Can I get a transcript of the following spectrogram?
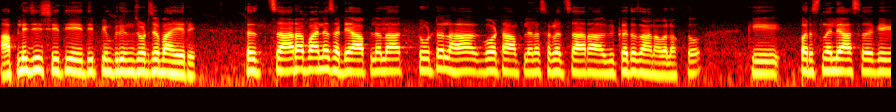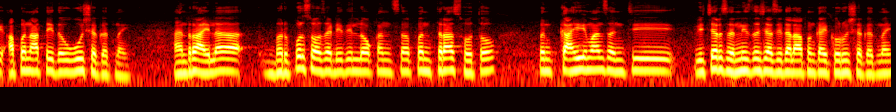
आपली जी शेती आहे ती पिंपरी चिंचवडच्या बाहेर आहे. तर चारा पाण्यासाठी आपल्याला टोटल हा गोठा आपल्याला सगळं चारा हा विकतच आणावा लागतो. की पर्सनली असं की आपण आता इथं उगू शकत नाही. आणि राहिला भरपूर सोसायटीतील लोकांचा पण त्रास होतो. पण काही माणसांची विचारसरणी जशी असते त्याला आपण काही करू शकत नाही.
